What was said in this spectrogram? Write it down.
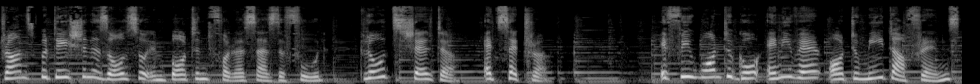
transportation is also important for us as the food, clothes, shelter, etc. If we want to go anywhere or to meet our friends,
